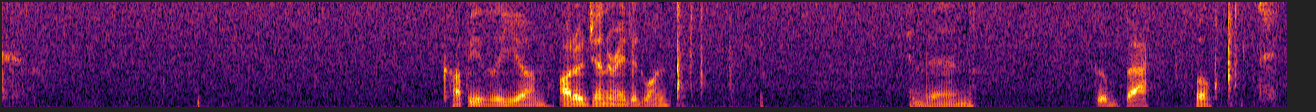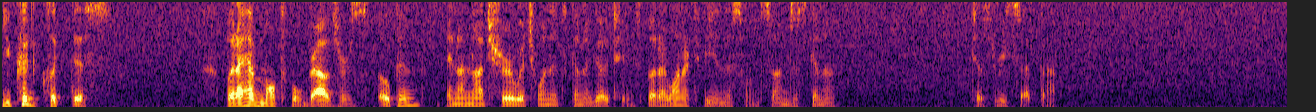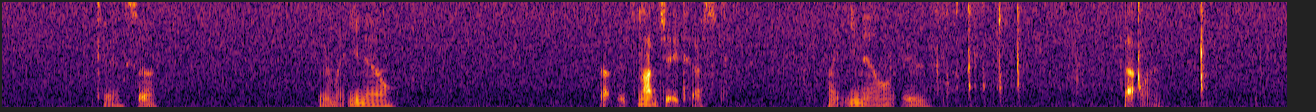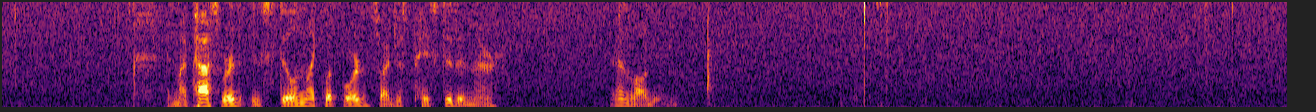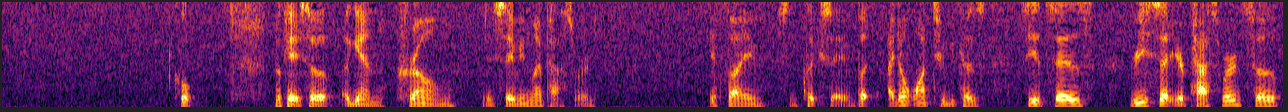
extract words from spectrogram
Copy the um, auto-generated one. And then go back. Well, you could click this, but I have multiple browsers open, and I'm not sure which one it's going to go to. But I want it to be in this one, so I'm just going to just reset that. Okay, so my email, oh, it's not jtest. My email is that one. And my password is still in my clipboard, so I just paste it in there and log in. Cool. Okay, so again, Chrome is saving my password. If I click save, but I don't want to because, see it says reset your password, so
